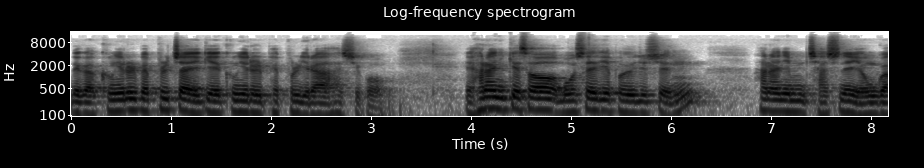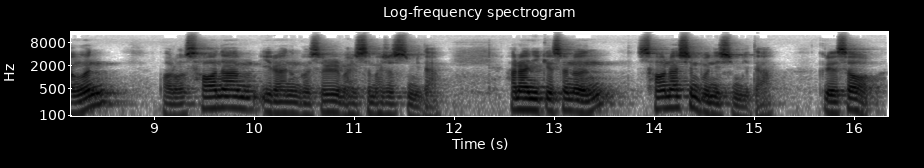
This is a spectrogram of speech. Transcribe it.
내가 긍휼을 베풀 자에게 긍휼을 베풀리라 하시고 예, 하나님께서 모세에게 보여주신 하나님 자신의 영광은 바로 선함이라는 것을 말씀하셨습니다. 하나님께서는 선하신 분이십니다. 그래서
